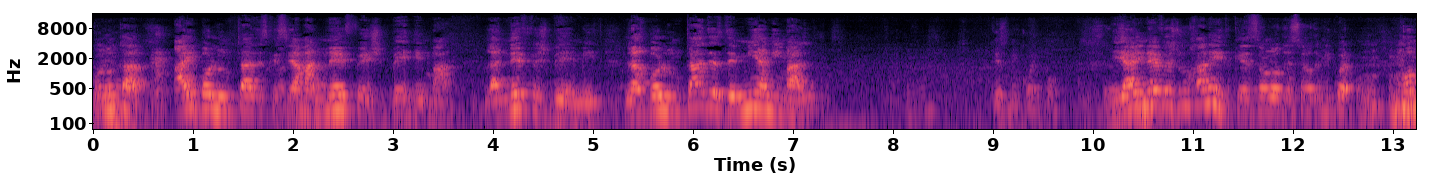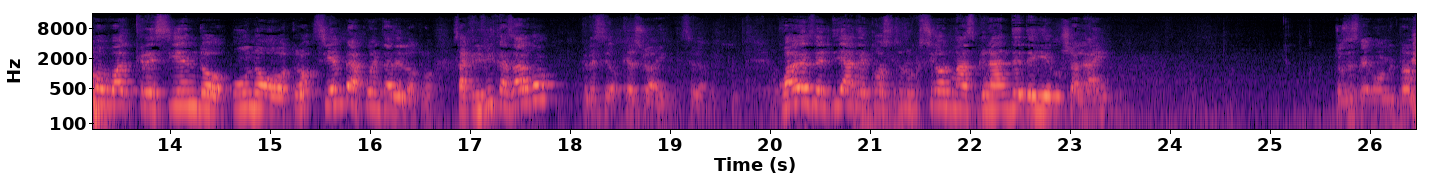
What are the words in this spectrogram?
voluntad. Hay voluntades que se llaman Nefesh Behemah, la Nefesh Behemit, las voluntades de mi animal, que es mi cuerpo. Y hay Nefesh Ruhanit, que son los deseos de mi cuerpo. ¿Cómo va creciendo uno u otro? Siempre a cuenta del otro. Sacrificas algo, creció, creció ahí. creció ahí. ¿Cuál es el día de construcción más grande de Jerusalén? Entonces, ¿qué- perdón,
